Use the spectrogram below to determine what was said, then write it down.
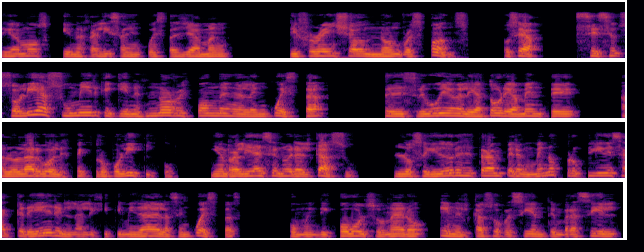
digamos, quienes realizan encuestas llaman differential non-response. O sea, se solía asumir que quienes no responden a la encuesta se distribuyen aleatoriamente a lo largo del espectro político, y en realidad ese no era el caso. Los seguidores de Trump eran menos proclives a creer en la legitimidad de las encuestas, como indicó Bolsonaro en el caso reciente en Brasil,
